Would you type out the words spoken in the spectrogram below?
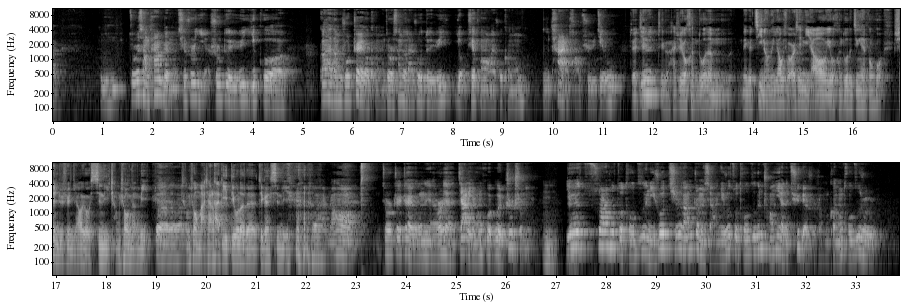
嗯，就是像他们这种，其实也是对于一个，刚才咱们说这个可能就是相对来说，对于有些朋友来说，可能不太好去介入。对，因为这这个还是有很多的嗯那个技能的要求，而且你要有很多的经验丰富，甚至是你要有心理承受能力，对对对对承受玛莎拉蒂丢了的这个心理。对，然后就是这这个东西，而且家里人会不会支持你？嗯，因为虽然说做投资，你说其实咱们这么想，你说做投资跟创业的区别是什么？可能投资是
